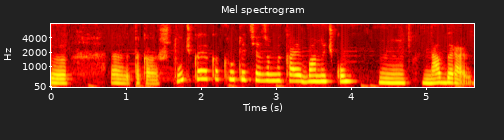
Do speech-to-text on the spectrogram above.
е, е, така штучка, яка крутиться, замикає баночку. Набираю.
